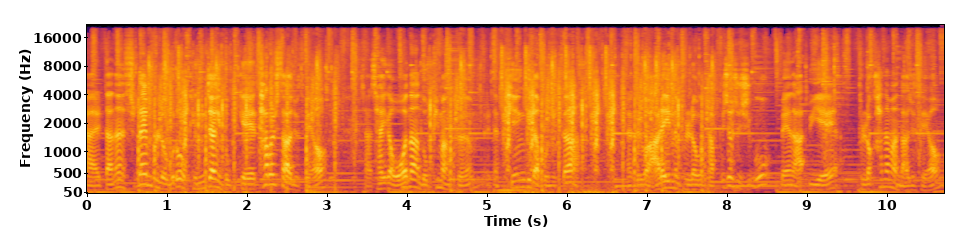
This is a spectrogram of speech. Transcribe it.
자 일단은 슬라임 블록으로 굉장히 높게 탑을 쌓아주세요. 자 자기가 원하는 높이만큼 일단 비행기다 보니까 자 그리고 아래에 있는 블럭은 다 부셔주시고 맨 아- 위에 블럭 하나만 놔주세요.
